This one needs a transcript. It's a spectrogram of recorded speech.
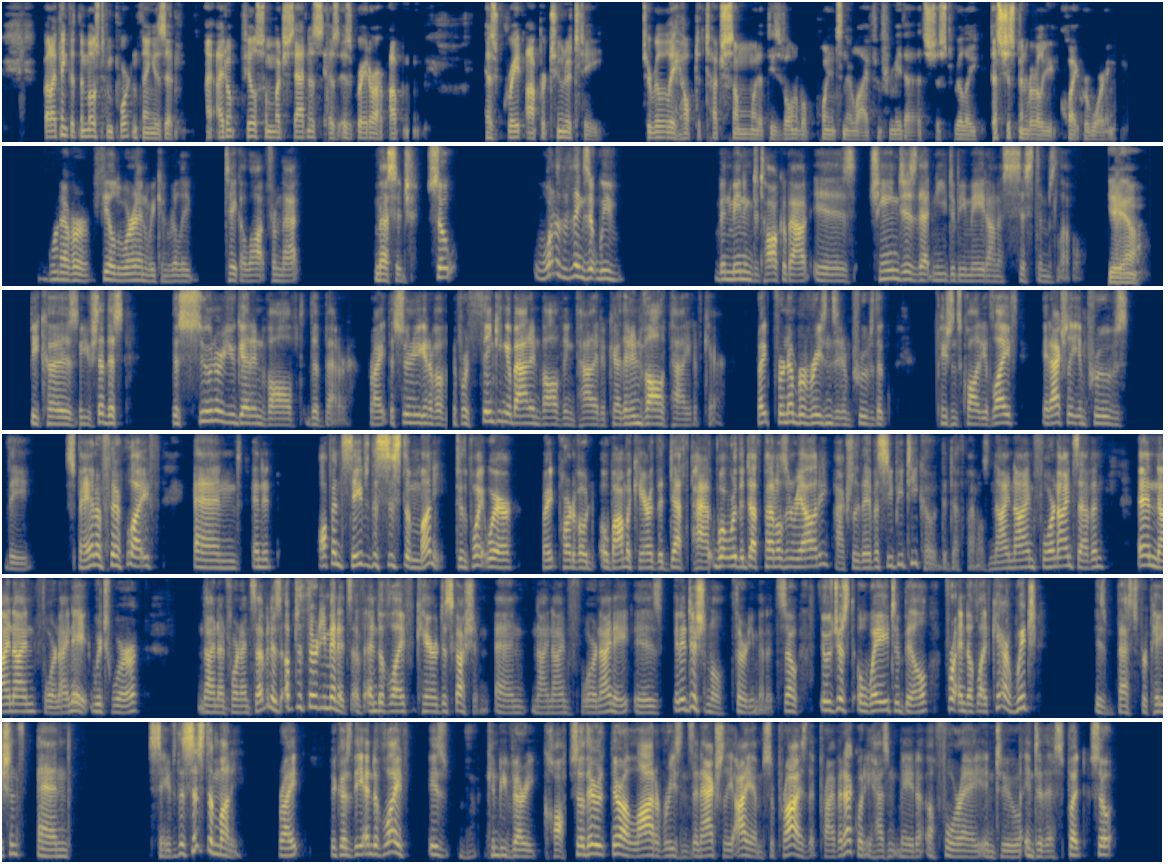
But I think that the most important thing is that I, I don't feel so much sadness as, as greater as great opportunity to really help to touch someone at these vulnerable points in their life. And for me, that's just really, that's just been really quite rewarding. Whatever field we're in, we can really take a lot from that message. So, one of the things that we've been meaning to talk about is changes that need to be made on a systems level. Yeah. Because you've said this the sooner you get involved, the better right? The sooner you get involved, if we're thinking about involving palliative care, then involve palliative care, right? For a number of reasons, it improves the patient's quality of life. It actually improves the span of their life, and and it often saves the system money to the point where right part of obamacare the death panel what were the death panels in reality actually they have a cpt code the death panels 99497 and 99498 which were 99497 is up to 30 minutes of end of life care discussion, and 99498 is an additional 30 minutes. So it was just a way to bill for end of life care, which is best for patients and saves the system money, right? Because the end of life is can be very costly. So there there are a lot of reasons and actually I am surprised that private equity hasn't made a foray into into this. But so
